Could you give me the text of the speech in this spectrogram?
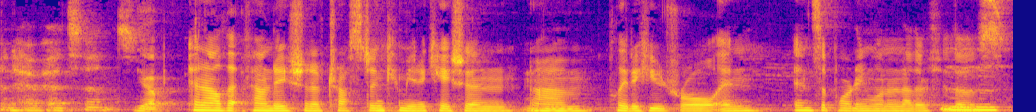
and have had since. Yep. and all that foundation of trust and communication um, played a huge role in in supporting one another through those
